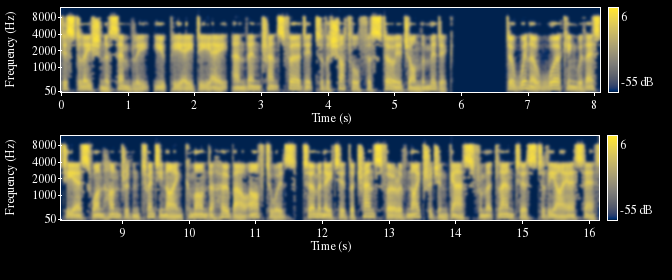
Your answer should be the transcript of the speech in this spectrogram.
distillation assembly and then transferred it to the shuttle for stowage on the Middeck. De Winne working with STS-129 Commander Hobaugh afterwards, terminated the transfer of nitrogen gas from Atlantis to the ISS.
